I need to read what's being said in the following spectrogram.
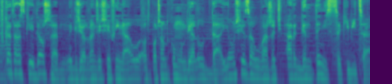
W katarskiej Dosze, gdzie odbędzie się finał, od początku mundialu dają się zauważyć argentyńscy kibice.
